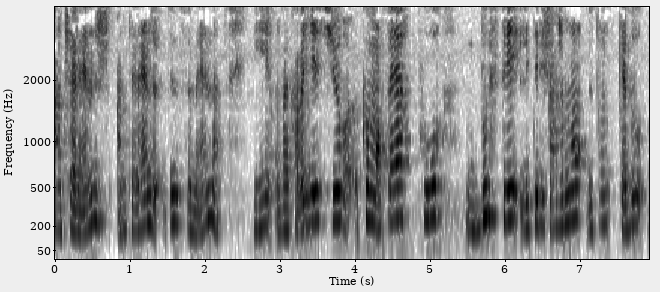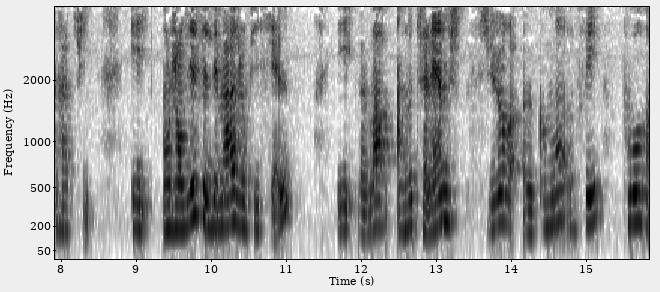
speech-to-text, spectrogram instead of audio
un challenge, un challenge d'une semaine. Et on va travailler sur comment faire pour booster les téléchargements de ton cadeau gratuit. Et en janvier, c'est le démarrage officiel. Et il va y avoir un autre challenge sur euh, comment on fait pour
